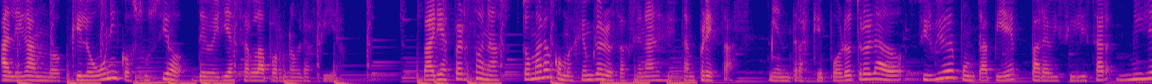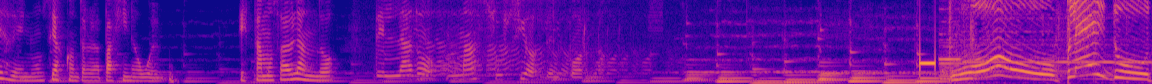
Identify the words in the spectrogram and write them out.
alegando que lo único sucio debería ser la pornografía. Varias personas tomaron como ejemplo los accionarios de esta empresa, mientras que por otro lado sirvió de puntapié para visibilizar miles de denuncias contra la página web. Estamos hablando del lado más sucio del porno. ¡Wow! ¡Play Dudes!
